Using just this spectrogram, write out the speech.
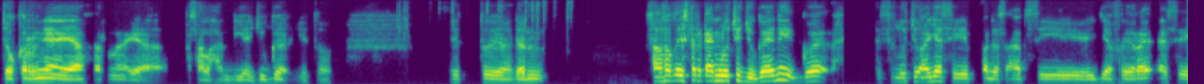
Jokernya ya karena ya kesalahan dia juga gitu. Itu ya dan salah satu Easter egg lucu juga ini gue lucu aja sih pada saat si Jeffrey Wright eh, si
